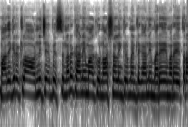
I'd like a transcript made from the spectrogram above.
మా దగ్గర ఇట్లా అన్ని చేపిస్తున్నారు కానీ మాకు నేషనల్ ఇంక్రిమెంట్లు కానీ మరే మరే ఇతర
